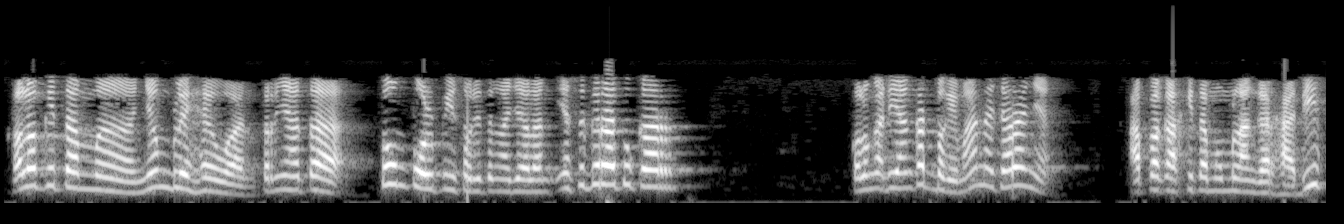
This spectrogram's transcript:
Kalau kita menyembelih hewan, ternyata tumpul pisau di tengah jalan, ya segera tukar. Kalau nggak diangkat, bagaimana caranya? Apakah kita mau melanggar hadis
